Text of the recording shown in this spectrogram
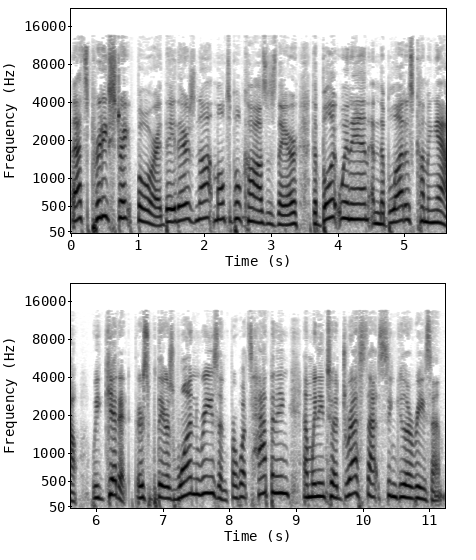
That's pretty straightforward. They, there's not multiple causes there. The bullet went in and the blood is coming out. We get it. There's, there's one reason for what's happening and we need to address that singular reason.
